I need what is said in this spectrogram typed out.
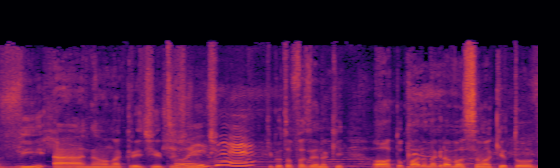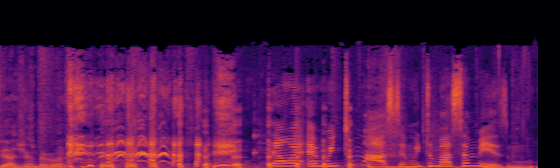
Davi. Ah, não, não acredito, Pois gente. é. O que, que eu tô fazendo aqui? Ó, tô parando a gravação aqui, eu tô viajando agora. Então é, é muito massa, é muito massa mesmo.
